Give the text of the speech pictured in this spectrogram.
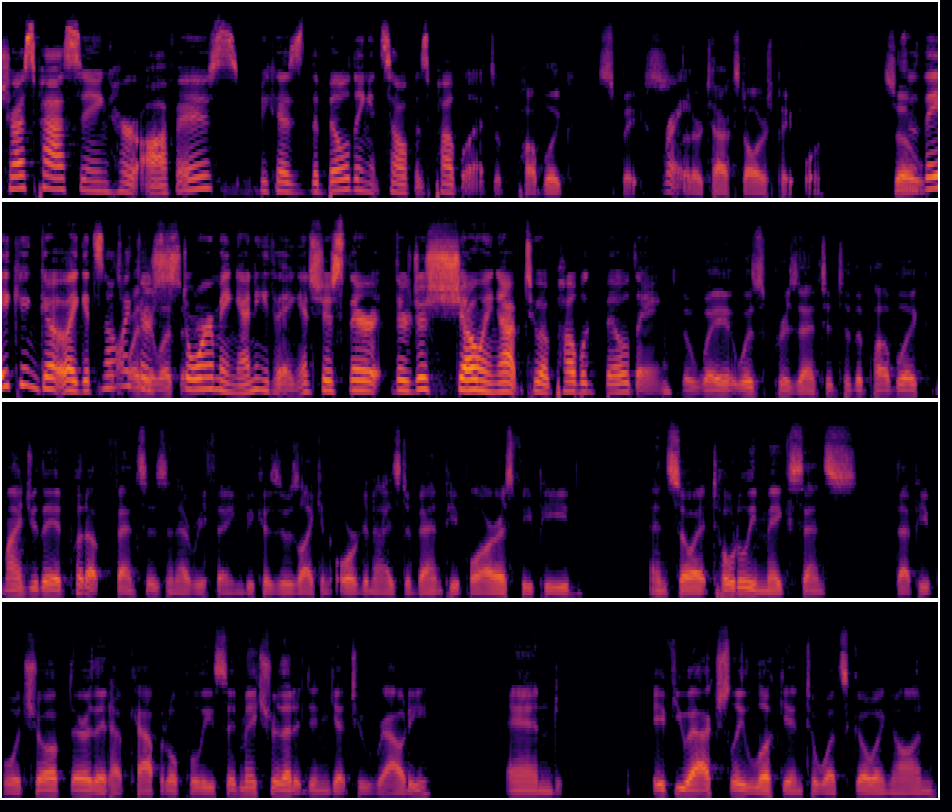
Trespassing her office Mhm. because the building itself is public. It's a public space Right. that our tax dollars pay for. So, So, they can go like it's not like they're they let them in. storming anything. It's just they're they're just showing up to a public building. the way it was presented to the public, mind you, they had put up fences and everything because it was like an organized event. People RSVP'd. And so it totally makes sense that people would show up there. They'd have Capitol Police. They'd make sure that it didn't get too rowdy. And if you actually look into what's going on,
